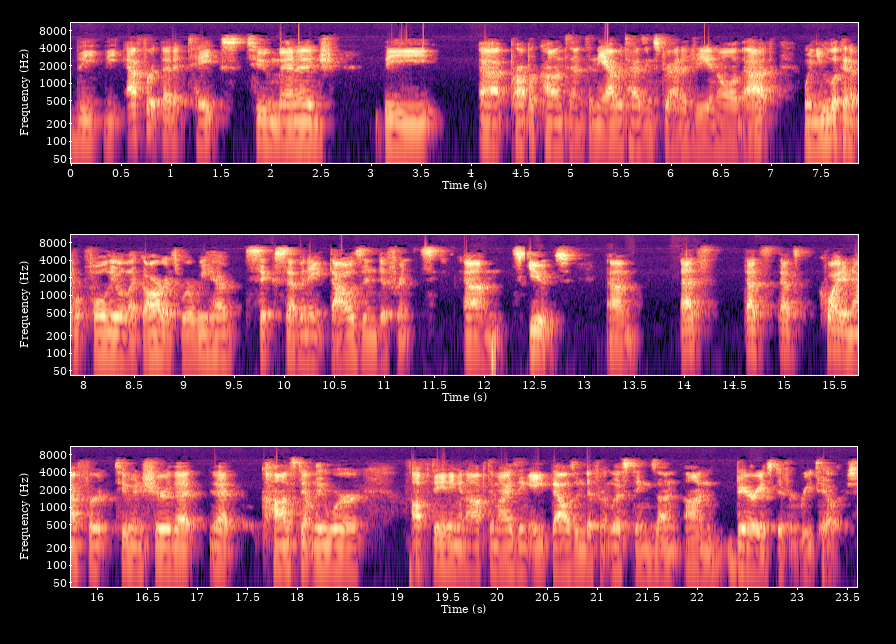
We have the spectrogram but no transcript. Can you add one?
the the effort that it takes to manage the uh, proper content and the advertising strategy and all of that. When you look at a portfolio like ours, where we have six, seven, eight thousand different um, SKUs, um, that's that's that's quite an effort to ensure that that constantly we're updating and optimizing 8,000 different listings on, on various different retailers.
